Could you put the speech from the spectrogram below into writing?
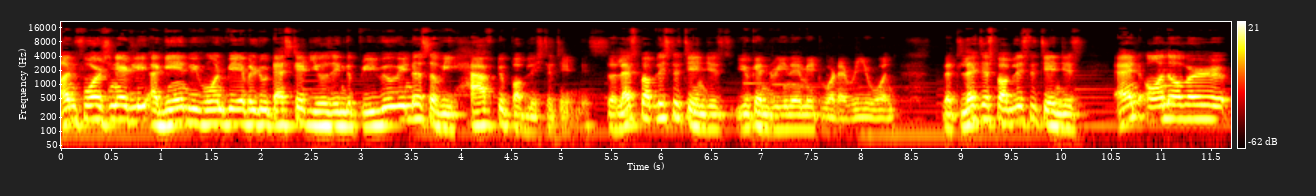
Unfortunately, again, we won't be able to test it using the preview window, so we have to publish the changes. So let's publish the changes. You can rename it whatever you want, but let's just publish the changes. And on our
